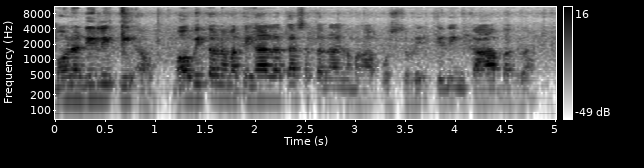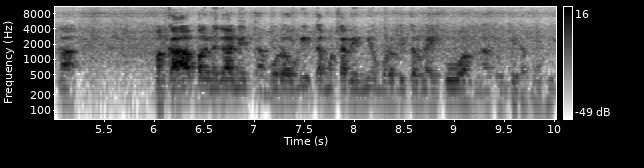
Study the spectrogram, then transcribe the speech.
Mao na dili tiaw. Mao bitaw na matingala ka sa tanan nga mga apostol kining kaabag ra nga magkaabag na ganit ta mura ugi ta makarinyo mura bitaw na ikuwang ang atong kinabuhi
